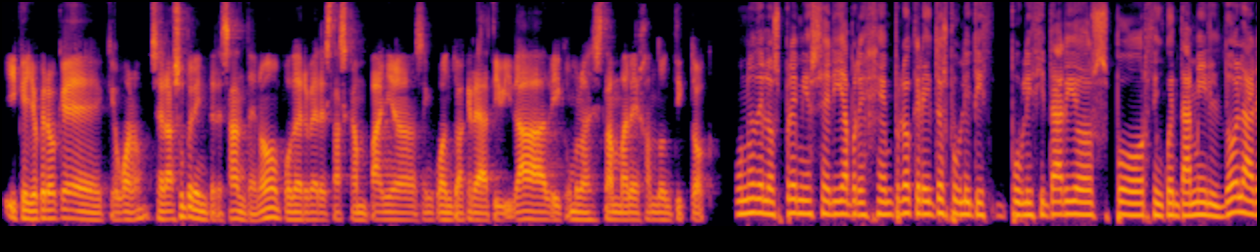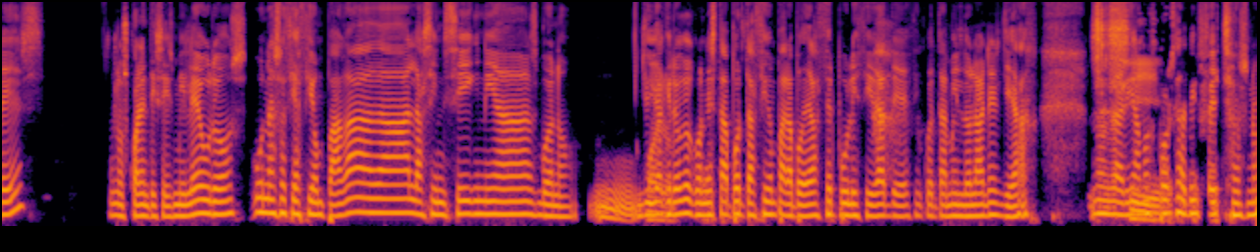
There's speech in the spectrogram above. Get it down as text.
y que yo creo que, que bueno, será súper interesante ¿no? poder ver estas campañas en cuanto a creatividad y cómo las están manejando en TikTok. Uno de los premios sería, por ejemplo, créditos publicitarios por 50.000 dólares, unos 46.000 euros, una asociación pagada, las insignias. Bueno, mm, yo Bueno. ya creo que con esta aportación para poder hacer publicidad de 50.000 dólares ya nos daríamos Sí. por satisfechos, ¿no?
